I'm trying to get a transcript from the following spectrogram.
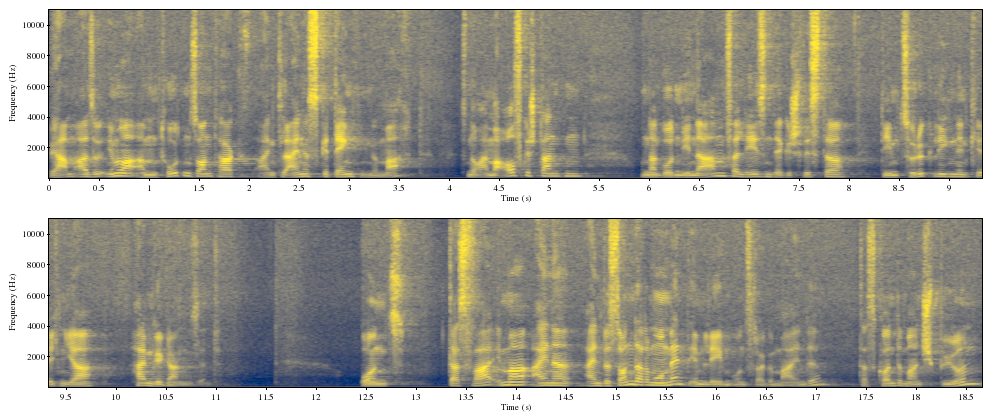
Wir haben also immer am Totensonntag ein kleines Gedenken gemacht, sind noch einmal aufgestanden und dann wurden die Namen verlesen der Geschwister, die im zurückliegenden Kirchenjahr heimgegangen sind. Und das war immer eine, ein besonderer Moment im Leben unserer Gemeinde. Das konnte man spüren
